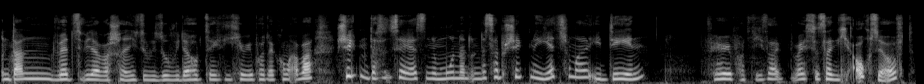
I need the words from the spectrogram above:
Und dann wird es wieder wahrscheinlich sowieso wieder hauptsächlich Harry Potter kommen. Aber schickt mir, das ist ja jetzt in einem Monat. Und deshalb schickt mir jetzt schon mal Ideen für Harry Potter. Ich sag, weiß, das sage ich auch sehr oft.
